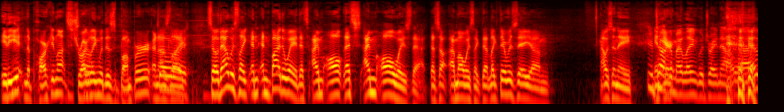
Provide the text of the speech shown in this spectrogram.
idiot in the parking lot struggling with his bumper, and I was like, so that was like, and, and by the way, that's I'm all that's I'm always that. That's I'm always like that. Like there was a um, I was in a You're talking air- my language right now. Yeah.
